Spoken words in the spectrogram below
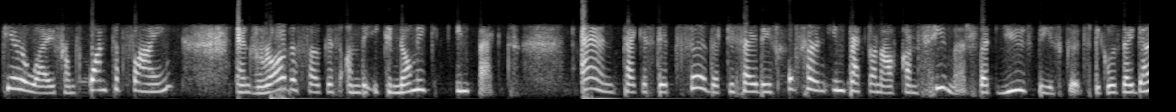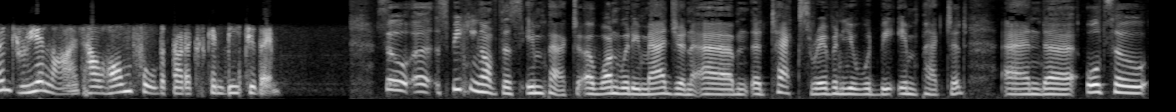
steer away from quantifying and rather focus on the economic impact and take a step further to say there's also an impact on our consumers that use these goods because they don't realize how harmful the products can be to them. So, uh, speaking of this impact, uh, one would imagine um, tax revenue would be impacted and uh, also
